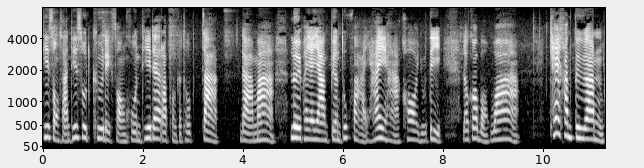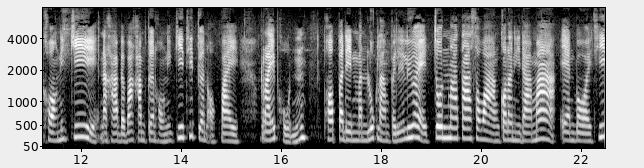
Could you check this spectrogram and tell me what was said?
ที่สงสารที่สุดคือเด็กสองคนที่ได้รับผลกระทบจากดราม่าเลยพยายามเตือนทุกฝ่ายให้หาข้อยุติ แล้วก็บอกว่า แค่คำเตือนของนิกกี้นะคะ แบบว่าคำเตือนของนิกกี้ที่เตือนออกไป ไร้ผล เพราะประเด็นมันลุกลามไปเรื่อยๆ จนมาตาสว่างกรณีดราม่าแอนบอยที่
